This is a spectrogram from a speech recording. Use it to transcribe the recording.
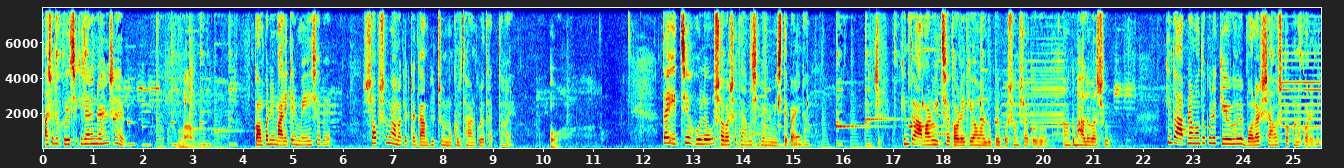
আসলে হয়েছে কি জানেন রায়হান সাহেব? না। কোম্পানির মালিকের মেয়ে হিসাবে সবসময় আমাকে একটা গাম্ভীর্যর মুখোশ ধারণ করে থাকতে হয়। ও। তাই ইচ্ছে হলেও সবার সাথে আমি সেভাবে মিশতে পারি না। কিন্তু আমারও ইচ্ছা করে কেউ আমার রূপের প্রশংসা করুক আমাকে ভালোবাসুক। কিন্তু আপনার মতো করে কেউ এভাবে বলার সাহস কখনো করেনি।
